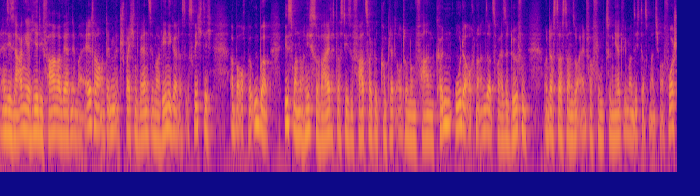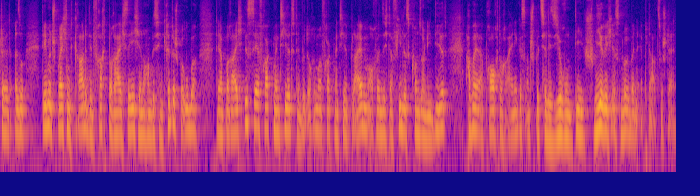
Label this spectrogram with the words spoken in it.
Denn Sie sagen ja hier, die Fahrer werden immer älter und dementsprechend werden es immer weniger. Das ist richtig. Aber auch bei Uber ist man noch nicht so weit, dass diese Fahrzeuge komplett autonom fahren können oder auch nur ansatzweise dürfen und dass das dann so einfach funktioniert, wie man sich das manchmal vorstellt. Also dementsprechend gerade den Frachtbereich sehe ich hier noch ein bisschen kritisch bei Uber. Der Bereich ist sehr fragmentiert, der wird auch immer fragmentiert bleiben, auch wenn sich da vieles konsolidiert. Aber er braucht auch einiges an Spezialisierung, die schwierig ist, nur über eine App darzustellen.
